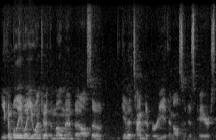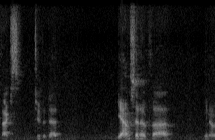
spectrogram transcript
you can believe what you want to at the moment, but also give it time to breathe, and also just pay your respects to the dead Yeah. instead of uh, you know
